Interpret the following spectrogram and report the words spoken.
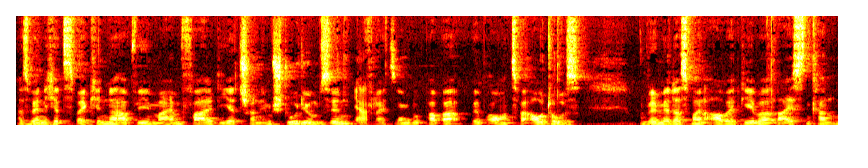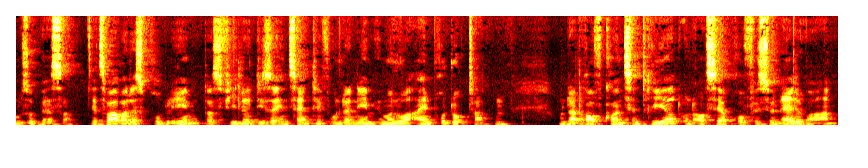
als wenn ich jetzt zwei Kinder habe, wie in meinem Fall, die jetzt schon im Studium sind, ja. vielleicht sagen, du Papa, wir brauchen zwei Autos. Und wenn mir das mein Arbeitgeber leisten kann, umso besser. Jetzt war aber das Problem, dass viele dieser Incentive-Unternehmen immer nur ein Produkt hatten und darauf konzentriert und auch sehr professionell waren.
